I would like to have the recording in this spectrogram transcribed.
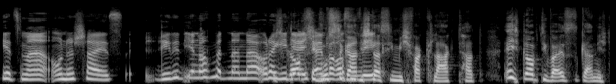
Jetzt mal ohne Scheiß. Redet ihr noch miteinander oder Ich geht glaube, ihr euch einfach wusste aus gar nicht, dass sie mich verklagt hat. Ich glaube, die weiß es gar nicht.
